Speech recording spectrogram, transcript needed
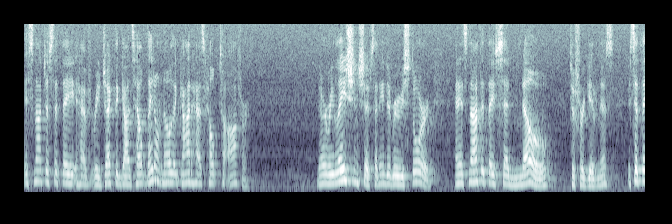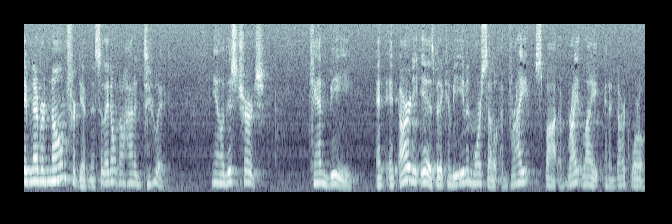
it's not just that they have rejected God's help, they don't know that God has help to offer. There are relationships that need to be restored. And it's not that they've said no to forgiveness, it's that they've never known forgiveness, so they don't know how to do it. You know, this church can be, and it already is, but it can be even more so, a bright spot, a bright light in a dark world.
